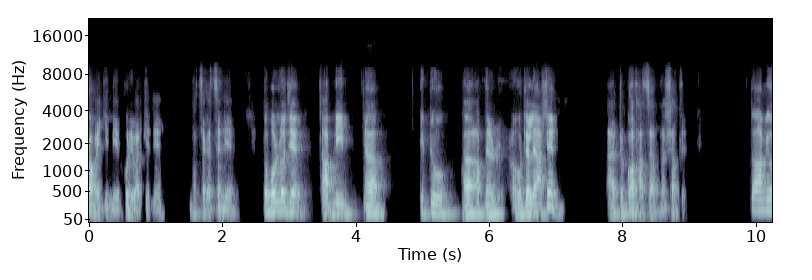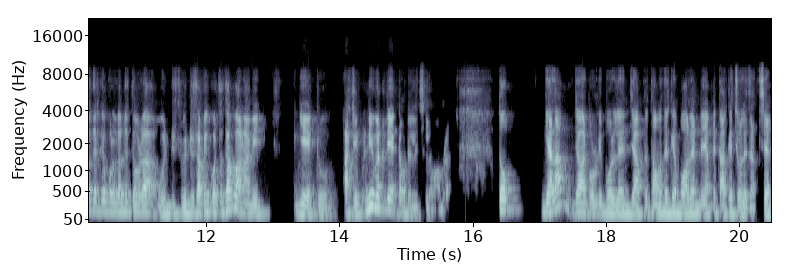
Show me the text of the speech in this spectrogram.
সবাইকে নিয়ে, পরিবারকে নিয়ে, বাচ্চা-কাচ্চা নিয়ে। তো বলল যে, "আপনি একটু আপনার হোটেলে আসেন। একটু কথা আছে আপনার সাথে।" তো আমি ওদেরকে বললাম যে, "তোমরা উইন্ডো শপিং করতে থাকো আর আমি গিয়ে একটু আসি।" নিউ মার্কেটে একটা হোটেলে ছিলাম আমরা। তো গেলাম। যাওয়ার পর উনি বললেন যে, "আপনি তো আমাদেরকে বলেন নাই আপনি কালকে চলে যাচ্ছেন।"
